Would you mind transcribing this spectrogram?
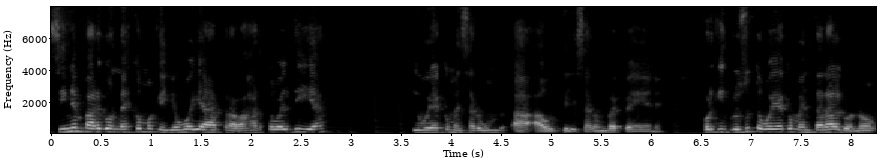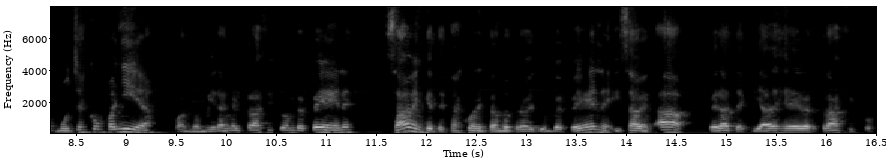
Sin embargo, no es como que yo voy a trabajar todo el día y voy a comenzar a, a utilizar un VPN. Porque incluso te voy a comentar algo, ¿no? Muchas compañías, cuando miran el tráfico en VPN, saben que te estás conectando a través de un VPN y saben, ah, espérate, aquí ya dejé de ver tráfico.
